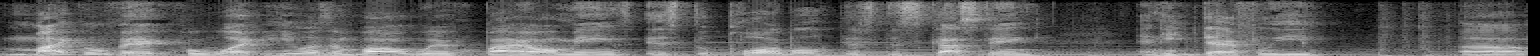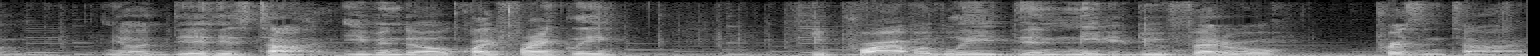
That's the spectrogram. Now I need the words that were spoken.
Michael Vick, for what he was involved with, by all means, is deplorable, it's disgusting, and he definitely, um, you know, did his time. Even though, quite frankly, he probably didn't need to do federal prison time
